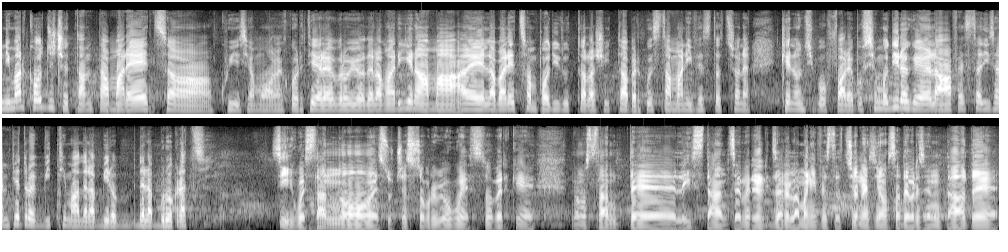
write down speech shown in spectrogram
Di Marco, oggi c'è tanta amarezza, qui siamo nel quartiere proprio della Marina, ma è l'amarezza un po' di tutta la città per questa manifestazione che non si può fare. Possiamo dire che la festa di San Pietro è vittima della, della burocrazia? Sì, quest'anno è successo proprio questo, perché nonostante le istanze per realizzare la manifestazione siano state presentate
